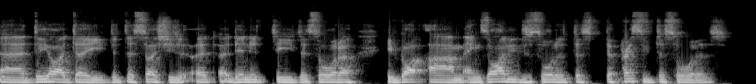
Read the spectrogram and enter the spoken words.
uh, DID, the dissociative identity disorder. You've got um, anxiety disorders, dis- depressive disorders.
